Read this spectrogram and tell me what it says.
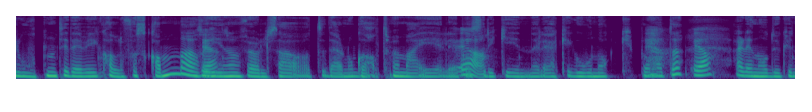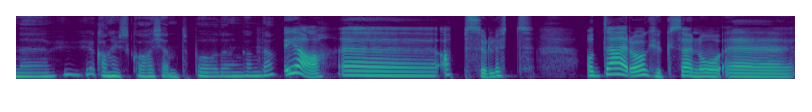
roten til det vi kaller for skam. Da. Altså Ja. En sånn følelse av at det er noe galt med meg, eller jeg Ja. passer ikke inn, eller jeg er ikke god nok. på en måte. ja. Er det noe du kunne, kan huske å ha kjent på den gang da? Ja, øh, absolutt. Og der òg husker jeg nå, eh,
